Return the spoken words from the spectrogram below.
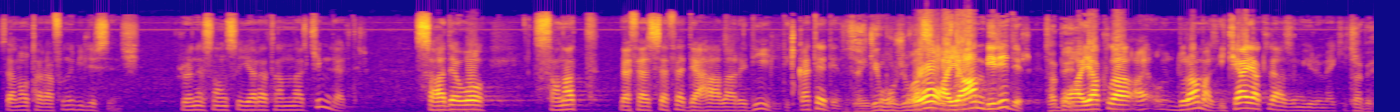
sen o tarafını bilirsin işte. Rönesans'ı yaratanlar kimlerdir? Sade o sanat ve felsefe dehaları değil, dikkat edin. Zengin o, burjuvazi. o ayağın biridir. Tabii. O ayakla ay- duramaz. İki ayak lazım yürümek için. Tabii.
